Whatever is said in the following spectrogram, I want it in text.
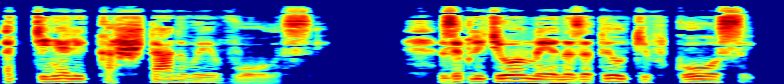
оттеняли каштановые волосы. Заплетенные на затылке в косы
